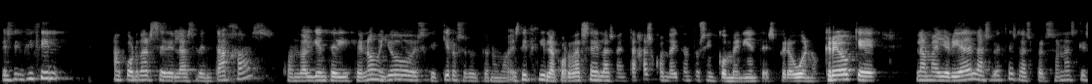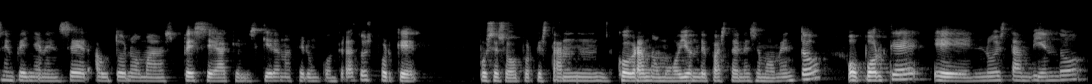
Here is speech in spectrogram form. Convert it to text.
es difícil acordarse de las ventajas cuando alguien te dice, no, yo es que quiero ser autónomo. Es difícil acordarse de las ventajas cuando hay tantos inconvenientes, pero bueno, creo que la mayoría de las veces las personas que se empeñan en ser autónomas pese a que les quieran hacer un contrato es porque, pues eso, porque están cobrando un mogollón de pasta en ese momento o porque eh, no están viendo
